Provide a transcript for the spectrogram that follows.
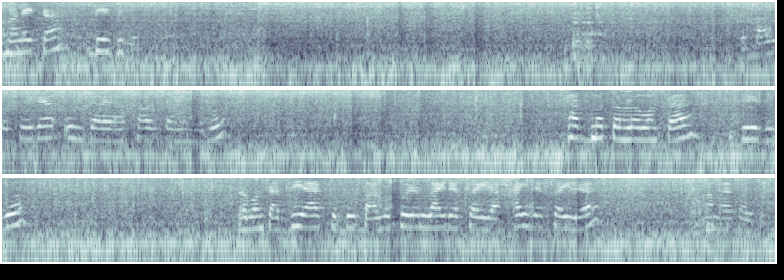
এখন এটা দিয়ে দিব ভালো করে উল্টায়, পাল্টায় নেব। স্বাদ মতন লবণটা দিয়ে দিব। লবণটা দিয়ে একটু ভালো করে লাইরে সাইরা হাইরে সাইরে নামায় ফেলব।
